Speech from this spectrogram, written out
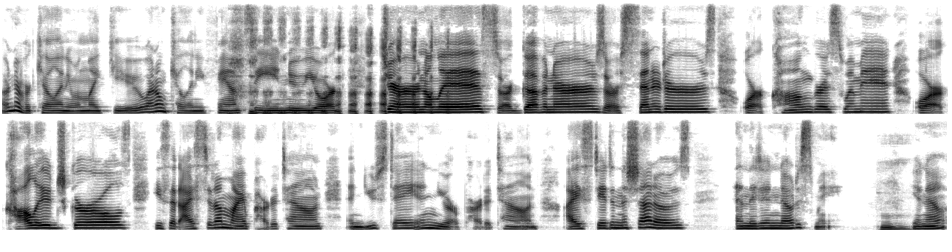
I would never kill anyone like you. I don't kill any fancy New York journalists or governors or senators or congresswomen or college girls." He said, "I sit on my part of town, and you stay in your part of town. I stayed in the shadows, and they didn't notice me." Hmm. You know,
